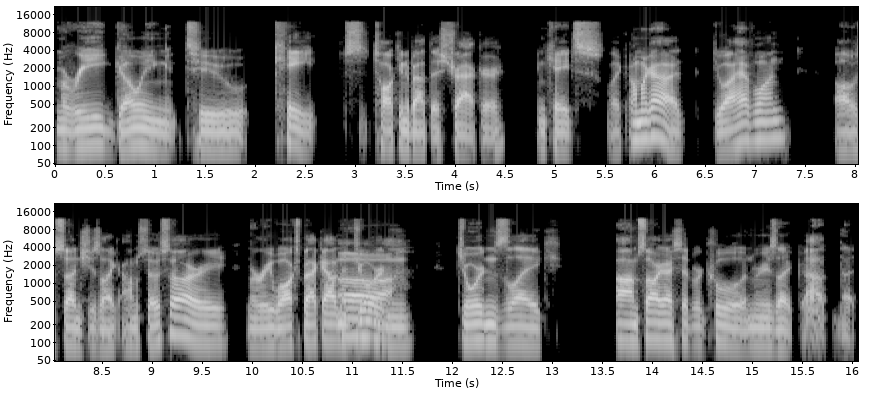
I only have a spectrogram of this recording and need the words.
Marie going to Kate talking about this tracker, and Kate's like, "Oh my god, do I have one?" All of a sudden, she's like, "I'm so sorry." Marie walks back out into. Jordan. Jordan's like, oh, "I'm sorry, I said we're cool," and Marie's like, oh, that,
